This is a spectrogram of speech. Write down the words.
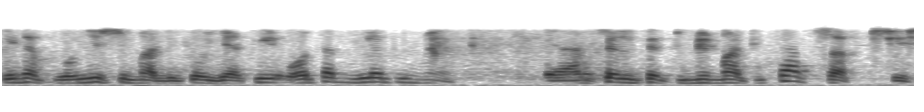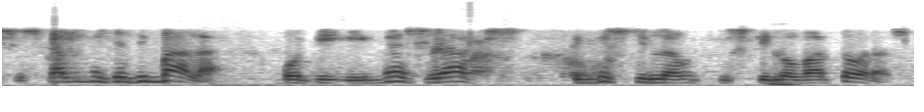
είναι πολύ σημαντικό γιατί όταν βλέπουμε, ε, αν θέλετε, τμηματικά τις αυξήσεις, κάνουμε και την μπάλα. Ότι η μέση αύξηση τιμής της κιλοβατόρας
